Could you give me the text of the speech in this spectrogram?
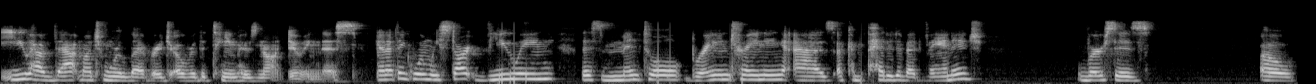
you have that much more leverage over the team who's not doing this and i think when we start viewing this mental brain training as a competitive advantage versus oh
